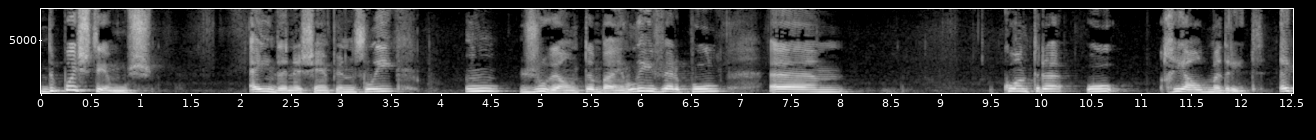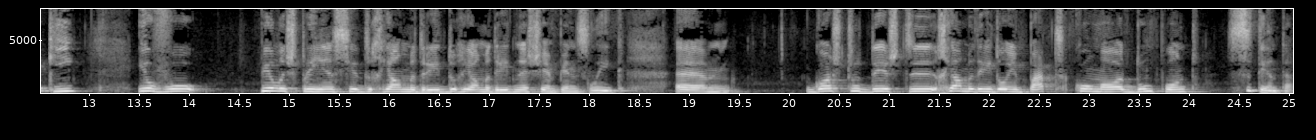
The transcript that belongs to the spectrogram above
Depois temos, ainda na Champions League, um jogão também, Liverpool uh, contra o Real Madrid. Aqui eu vou pela experiência de Real Madrid, do Real Madrid na Champions League. Um, gosto deste Real Madrid ao empate com uma odd de 1.70.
